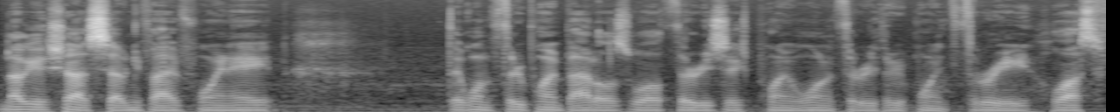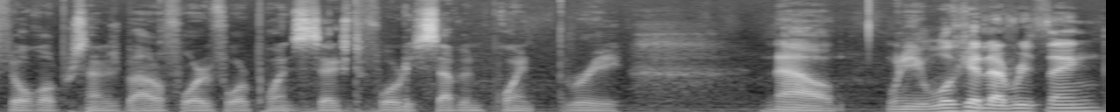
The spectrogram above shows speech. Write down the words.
Nuggets shot 75.8. They won the three point battle as well, 36.1 and 33.3. Lost the field goal percentage battle, 44.6 to 47.3. Now, when you look at everything,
